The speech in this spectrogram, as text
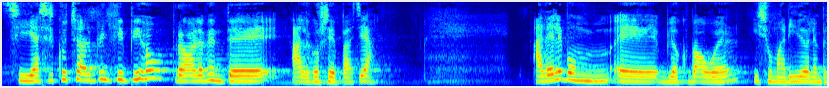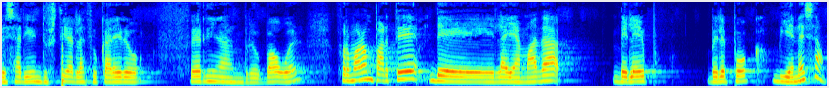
si has escuchado al principio, probablemente algo sepas ya. Adele von eh, Blockbauer y su marido, el empresario industrial azucarero Ferdinand Blockbauer, formaron parte de la llamada Belle Époque vienesa.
